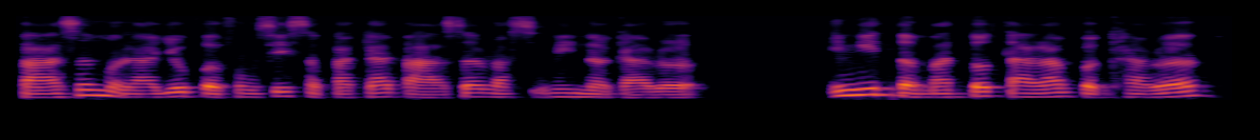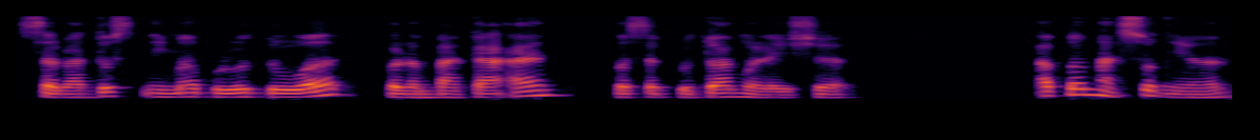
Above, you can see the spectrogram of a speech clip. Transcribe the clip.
bahasa Melayu berfungsi sebagai bahasa rasmi negara. Ini termaktub dalam perkara 152 Perlembagaan Persekutuan Malaysia. Apa maksudnya?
